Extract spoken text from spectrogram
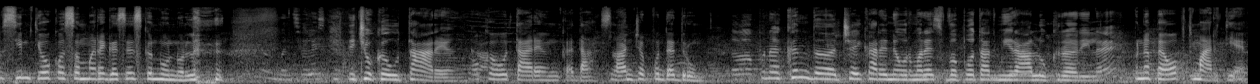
simt eu că o să mă regăsesc în unul. înțeles. Deci o căutare încă. O căutare încă, da, la început de drum. Uh, până când uh, cei care ne urmăresc vă pot admira lucrările? Până pe 8 martie.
